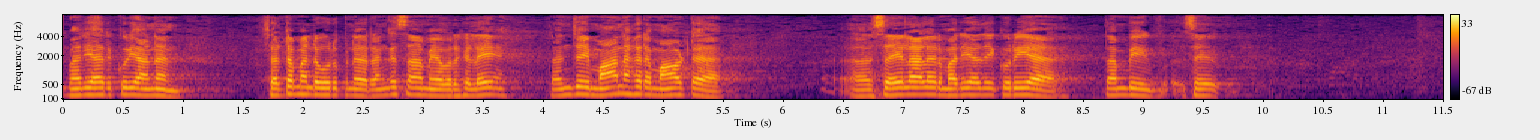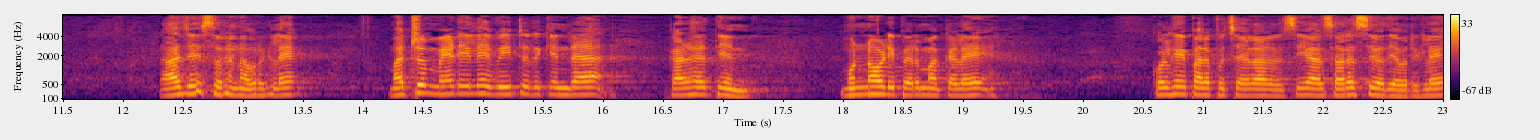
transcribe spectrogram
மரியாதைக்குரிய அண்ணன் சட்டமன்ற உறுப்பினர் ரங்கசாமி அவர்களே தஞ்சை மாநகர மாவட்ட செயலாளர் மரியாதைக்குரிய தம்பி செ- ராஜேஸ்வரன் அவர்களே மற்றும் மேடையிலே வீற்றிருக்கின்ற கழகத்தின் முன்னோடி பெருமக்களே கொள்கை பரப்பு செயலாளர் சி ஆர் சரஸ்வதி அவர்களே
